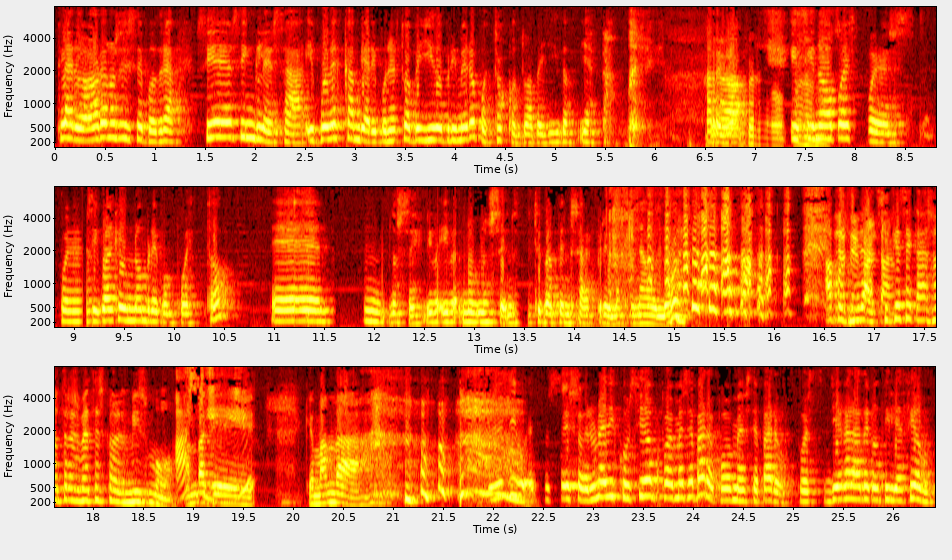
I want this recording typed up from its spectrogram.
Claro, ahora no sé si se podrá. Si es inglesa y puedes cambiar y poner tu apellido primero, pues todos con tu apellido. Ya está. Arreglado. pero- y si no, pues, pues, pues igual que un nombre compuesto. Eh, mm, no sé, iba- iba- no, no sé, no estoy para pensar, pero imaginado, ¿no? Ah, pues No mira, falta. sí que se casó tres veces con el mismo. ¿Ah, Anda sí? que, que manda. Pues eso, en una discusión, pues me separo, pues me separo. Pues llega la reconciliación,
